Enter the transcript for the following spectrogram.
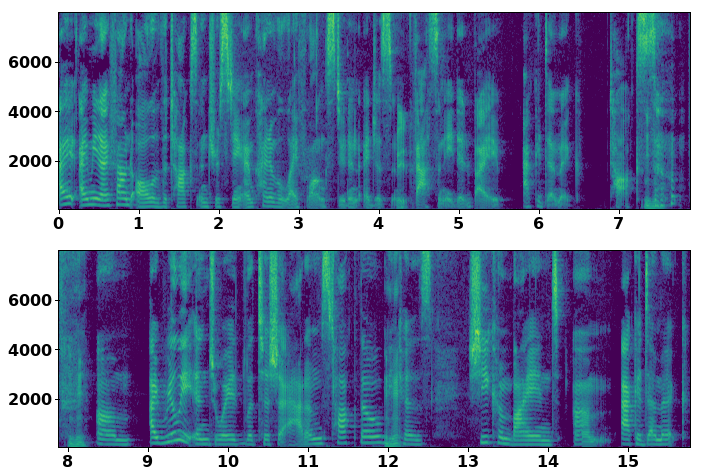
I I mean, I found all of the talks interesting. I'm kind of a lifelong student. I just am fascinated by academic talks. Mm-hmm. um, I really enjoyed Leticia Adams' talk though Mm-hmm. because she combined um, academic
